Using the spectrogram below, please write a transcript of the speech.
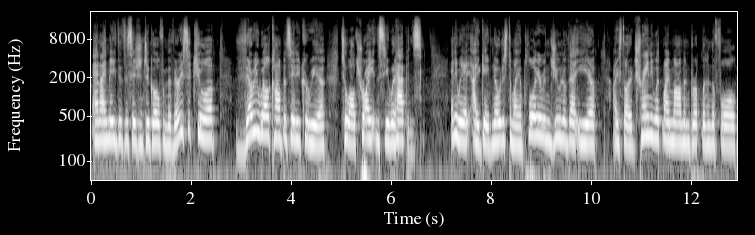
and I made the decision to go from a very secure, very well compensated career to I'll try it and see what happens. Anyway, I gave notice to my employer in June of that year. I started training with my mom in Brooklyn in the fall,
